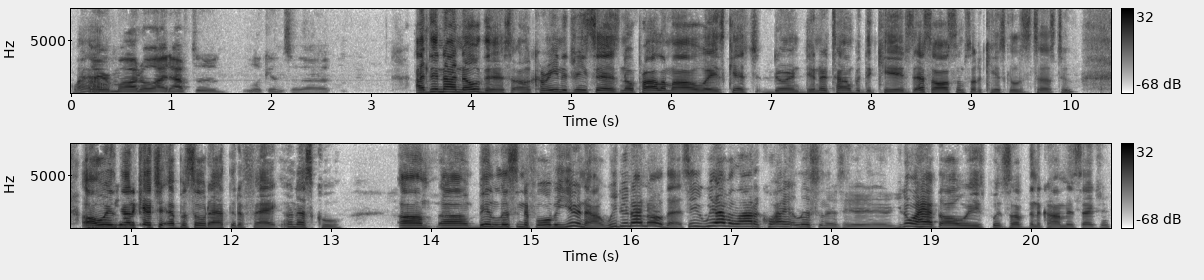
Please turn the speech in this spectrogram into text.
wow. player model, I'd have to look into that. I did not know this. Uh, Kareem the Dream says, "No problem. I always catch during dinner time with the kids. That's awesome. So the kids can listen to us too. always got to catch an episode after the fact. Oh, that's cool. Um, uh, been listening for over a year now. We do not know that. See, we have a lot of quiet listeners here. You don't have to always put something in the comment section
